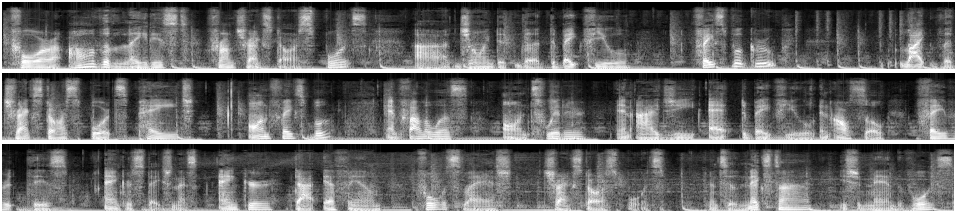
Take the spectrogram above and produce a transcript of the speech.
For all the latest from Trackstar Sports, uh, join the, the Debate Fuel Facebook group, like the Trackstar Sports page on Facebook and follow us on Twitter and IG at Debate Fuel and also favorite this anchor station. That's anchor.fm forward slash Trackstar Sports. Until next time, it's your man, The Voice,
